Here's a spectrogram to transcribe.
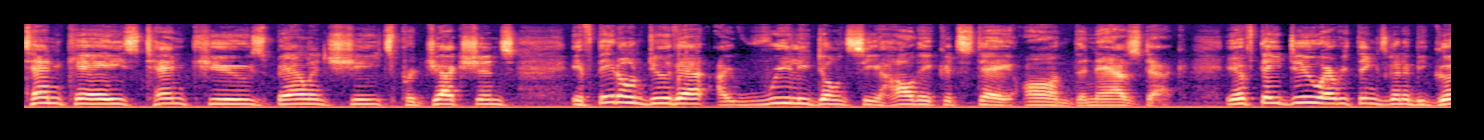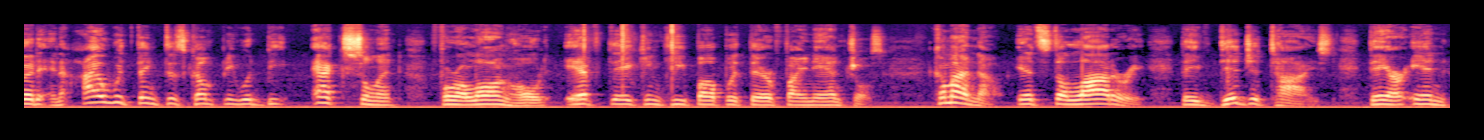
10Ks, 10Qs, balance sheets, projections. If they don't do that, I really don't see how they could stay on the NASDAQ. If they do, everything's going to be good. And I would think this company would be excellent for a long hold if they can keep up with their financials. Come on now, it's the lottery. They've digitized, they are in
